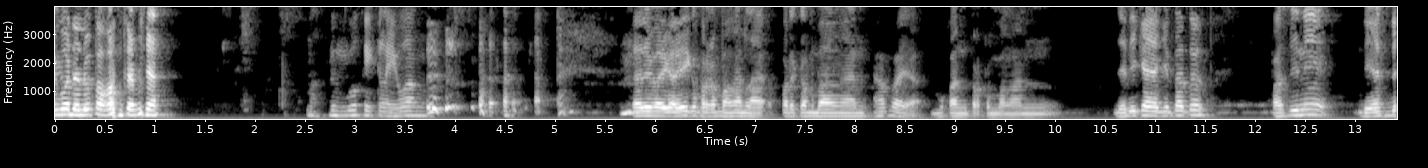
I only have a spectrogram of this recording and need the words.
gua udah lupa konsepnya maklum gue kayak kelewang dari balik lagi ke perkembangan lah perkembangan apa ya bukan perkembangan jadi kayak kita tuh pasti nih di SD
